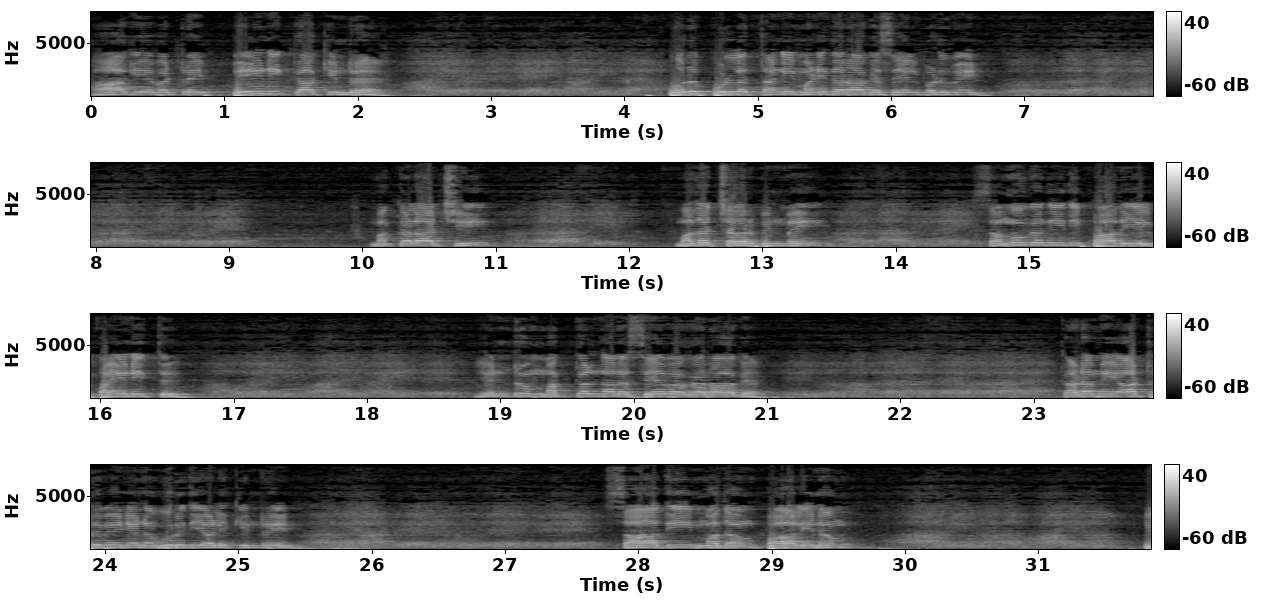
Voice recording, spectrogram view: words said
ஆகியவற்றை பேணி காக்கின்ற பொறுப்புள்ள தனி மனிதராக செயல்படுவேன். மக்களாட்சி மதச்சார்பின்மை சமூக நீதி பாதையில் பயணித்து என்றும் மக்கள் நல சேவகராக கடமை ஆற்றுவேன் என உறுதி அளிக்கின்றேன். சாதி மதம் பாலினம்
